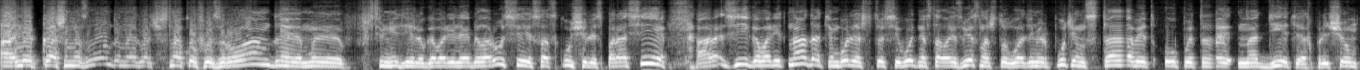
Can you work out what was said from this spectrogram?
Олег Кашин из Лондона, Эдвард Чесноков из Руанды. Мы всю неделю говорили о Беларуси, соскучились по России. А России говорить надо, тем более, что сегодня стало известно, что Владимир Путин ставит опыты на детях. Причем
